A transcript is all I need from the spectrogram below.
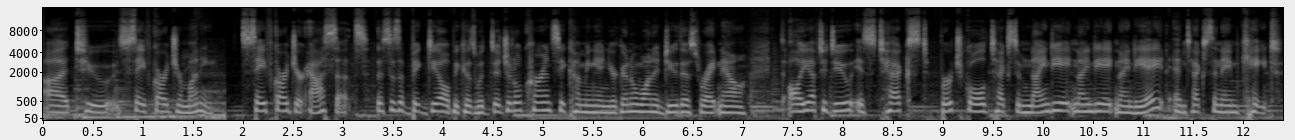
uh, to safeguard your money safeguard your assets. This is a big deal because with digital currency coming in, you're going to want to do this right now. All you have to do is text Birch Gold, text him 989898, and text the name Kate.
